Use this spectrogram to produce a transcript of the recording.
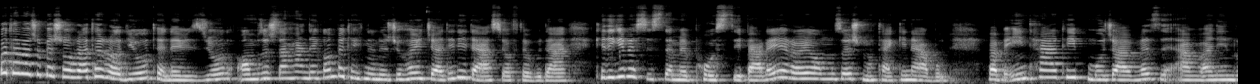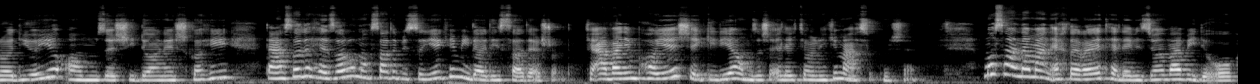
با توجه به شهرت رادیو و تلویزیون آموزش دهندگان به تکنولوژی های جدیدی دست یافته بودند که دیگه به سیستم پستی برای ارائه آموزش متکی نبود و به این ترتیب مجوز اولین رادیوی آموزشی دانشگاهی در سال 1921 میلادی صادر شد که اولین پایه شکلی آموزش الکترونیکی محسوب میشه. مسلما اختراع تلویزیون و ویدئو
